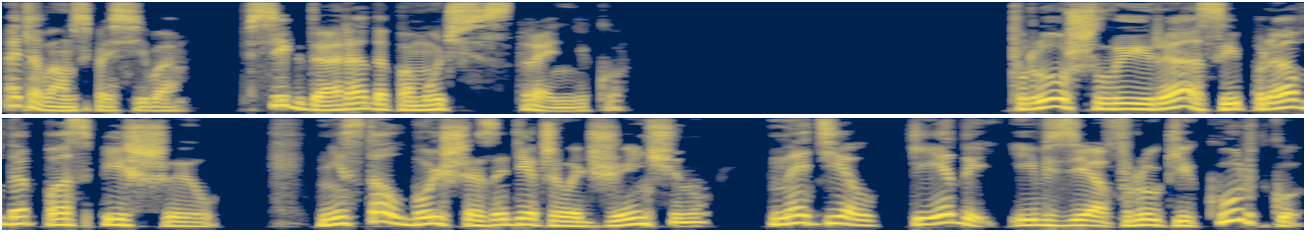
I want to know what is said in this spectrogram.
Это вам спасибо. Всегда рада помочь страннику. Прошлый раз и правда поспешил. Не стал больше задерживать женщину, надел кеды и, взяв в руки куртку,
